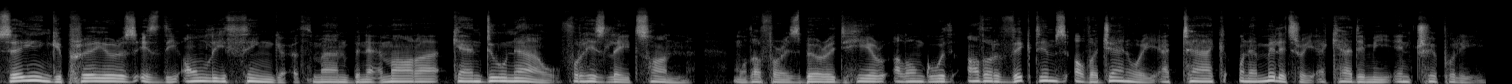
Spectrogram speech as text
Saying prayers is the only thing Uthman bin Amara can do now for his late son. Muzaffar is buried here along with other victims of a January attack on a military academy in Tripoli.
